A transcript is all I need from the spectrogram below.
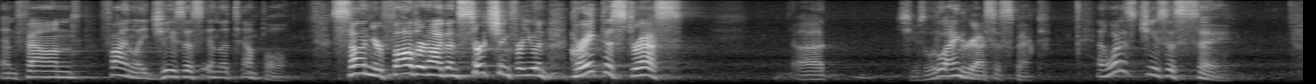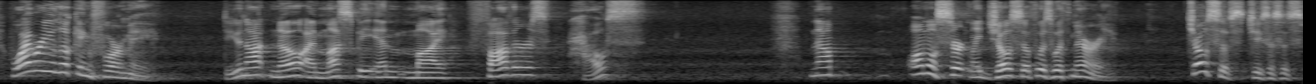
and found finally Jesus in the temple. Son, your father and I have been searching for you in great distress. Uh, she was a little angry, I suspect. And what does Jesus say? Why were you looking for me? Do you not know I must be in my Father's house? Now, almost certainly Joseph was with Mary. Joseph's Jesus'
